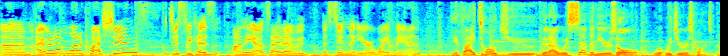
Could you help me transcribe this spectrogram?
Um, I would have a lot of questions just because on the outside I would assume that you're a white man. If I told you that I was seven years old, what would your response be?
